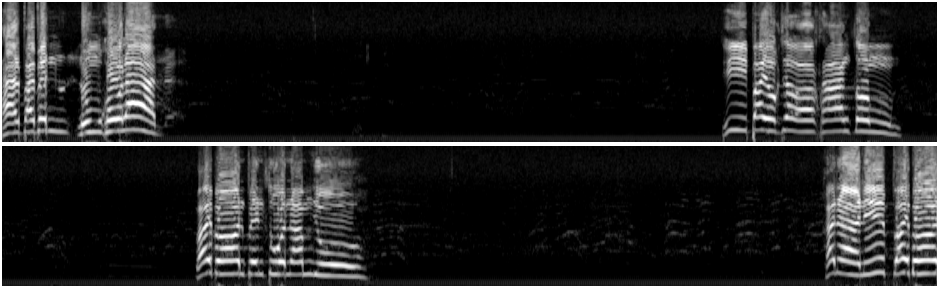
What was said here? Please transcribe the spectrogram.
ถัดไปเป็นหนุ่มโคราชที่ไปออกจะออกทางตรงไฟบอลเป็นตัวนำอยู่ ขณะนี้ไฟบอล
